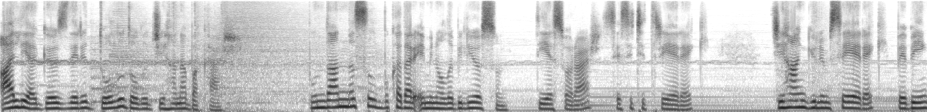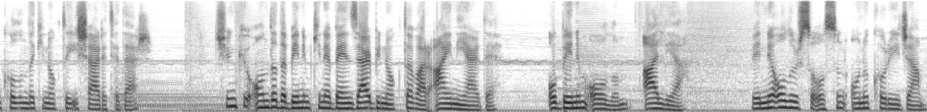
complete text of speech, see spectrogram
Alya gözleri dolu dolu Cihan'a bakar. Bundan nasıl bu kadar emin olabiliyorsun? diye sorar, sesi titreyerek. Cihan gülümseyerek bebeğin kolundaki noktayı işaret eder. Çünkü onda da benimkine benzer bir nokta var aynı yerde. O benim oğlum, Alya. Ve ne olursa olsun onu koruyacağım.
